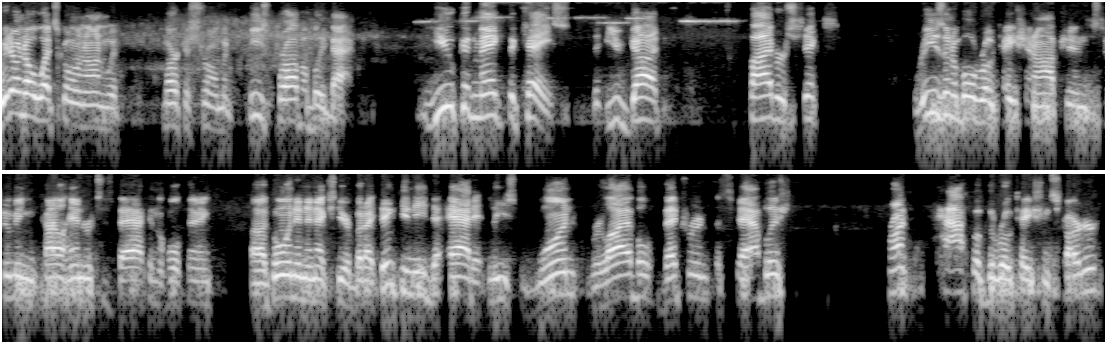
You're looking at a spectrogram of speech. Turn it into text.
We don't know what's going on with Marcus Stroman. He's probably back. You could make the case that you've got five or six reasonable rotation options, assuming Kyle Hendricks is back and the whole thing uh, going into next year. But I think you need to add at least one reliable, veteran, established front half of the rotation starter,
